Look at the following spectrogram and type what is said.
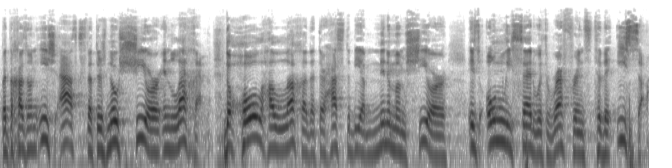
But the Chazon Ish asks that there's no shiur in lechem. The whole halacha that there has to be a minimum shiur is only said with reference to the isa.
